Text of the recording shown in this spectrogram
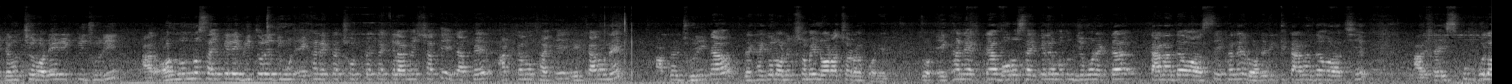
এটা হচ্ছে রডের একটি ঝুড়ি, আর অন্য অন্য সাইকেলের ভিতরে যেমন এখানে একটা ছোট্ট একটা ক্লামের সাথে এটা আপনার আটকানো থাকে। এর কারণে আপনার ঝুড়িটা দেখা গেল অনেক সময় নড়াচড়া করে। তো এখানে একটা বড় সাইকেলের মতন যেমন একটা টানা দেওয়া আছে, এখানে রডের একটি টানা দেওয়া আছে। আর এটা স্কুপগুলো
